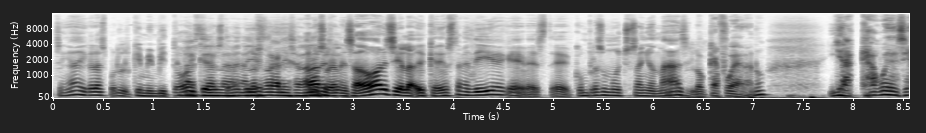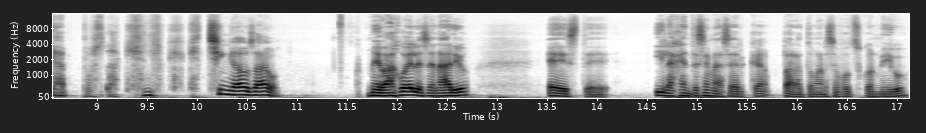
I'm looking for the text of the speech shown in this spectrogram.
chingada, y gracias por el que me invitó y que Dios a, te la- a bendiga los a organizadores. los organizadores y, que Dios te bendiga, que este, cumplas muchos años más, lo que fuera, ¿no? Y acá, güey, decía, pues, ¿a quién, qué, qué chingados hago? Me bajo del escenario, este, y la gente se me acerca para tomarse fotos conmigo.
